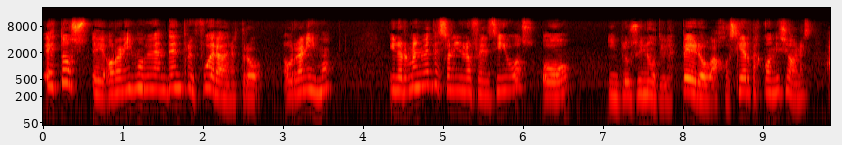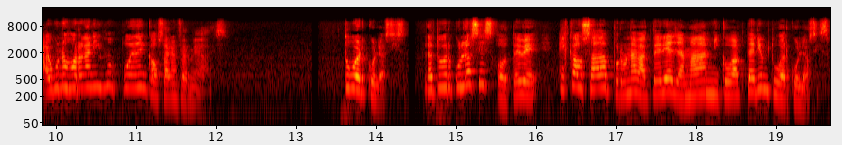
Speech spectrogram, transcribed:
Estos eh, organismos viven dentro y fuera de nuestro organismo y normalmente son inofensivos o incluso inútiles, pero bajo ciertas condiciones, algunos organismos pueden causar enfermedades. Tuberculosis. La tuberculosis o TB es causada por una bacteria llamada Mycobacterium tuberculosis.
